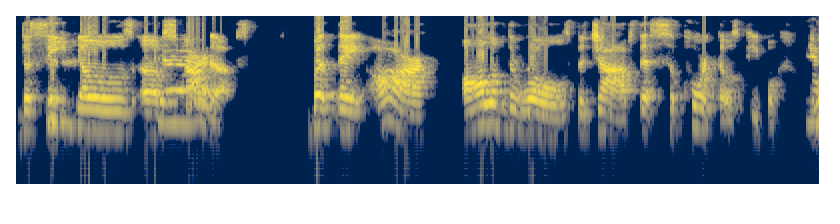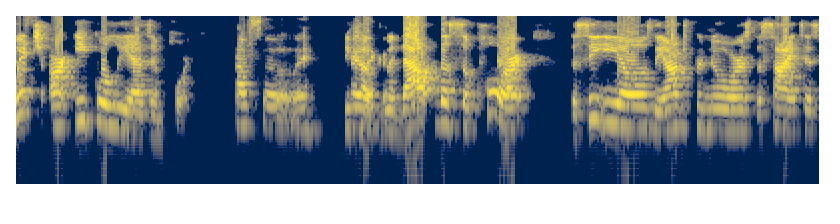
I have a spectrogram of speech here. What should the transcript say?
the CEOs of yeah. startups, but they are all of the roles, the jobs that support those people, yes. which are equally as important. Absolutely. Because like without the support, the CEOs, the entrepreneurs, the scientists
